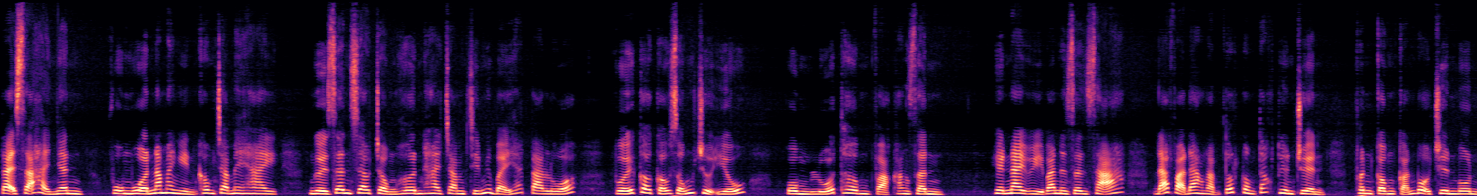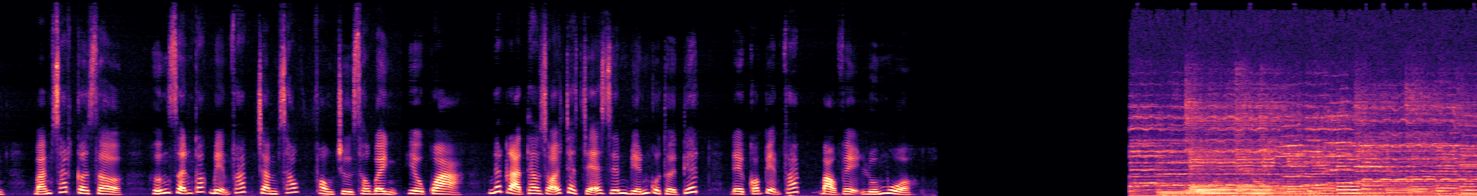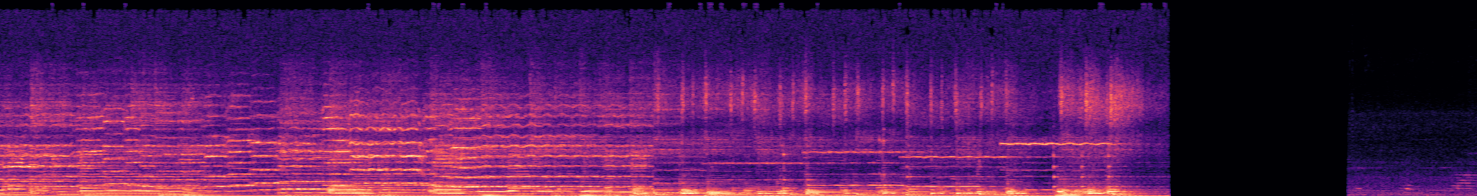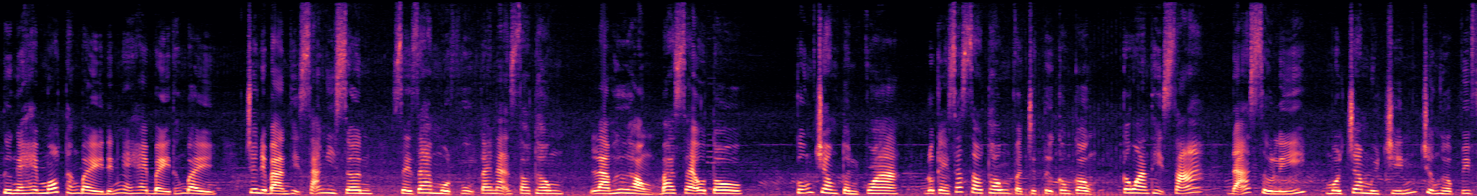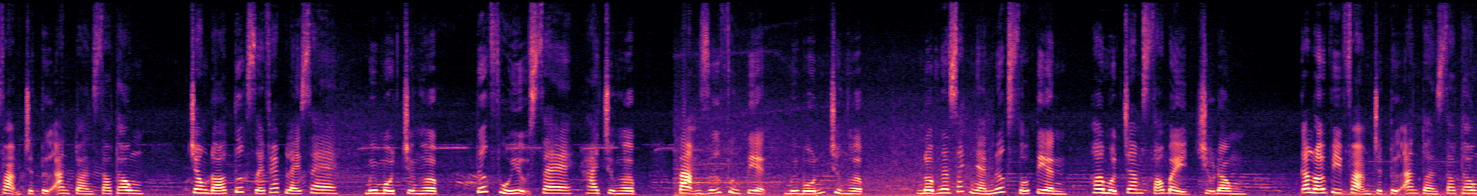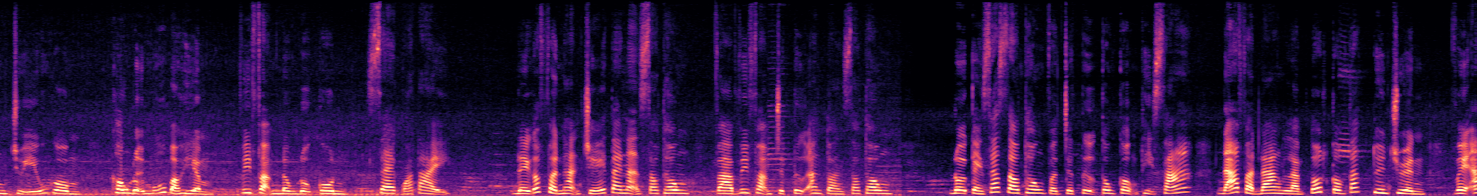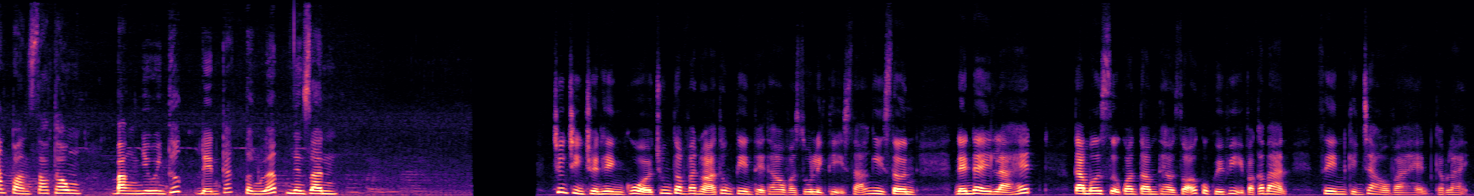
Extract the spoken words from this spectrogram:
Tại xã Hải Nhân, vụ mùa năm 2022, người dân gieo trồng hơn 297 ha lúa với cơ cấu giống chủ yếu gồm lúa thơm và khang dân. Hiện nay, Ủy ban nhân dân xã đã và đang làm tốt công tác tuyên truyền, phân công cán bộ chuyên môn, bám sát cơ sở, hướng dẫn các biện pháp chăm sóc, phòng trừ sâu bệnh hiệu quả, nhất là theo dõi chặt chẽ diễn biến của thời tiết để có biện pháp bảo vệ lúa mùa. Từ ngày 21 tháng 7 đến ngày 27 tháng 7, trên địa bàn thị xã Nghi Sơn xảy ra một vụ tai nạn giao thông làm hư hỏng 3 xe ô tô. Cũng trong tuần qua, đội cảnh sát giao thông và trật tự công cộng, công an thị xã đã xử lý 119 trường hợp vi phạm trật tự an toàn giao thông, trong đó tước giấy phép lái xe 11 trường hợp, tước phù hiệu xe 2 trường hợp, tạm giữ phương tiện 14 trường hợp, nộp ngân sách nhà nước số tiền hơn 167 triệu đồng. Các lỗi vi phạm trật tự an toàn giao thông chủ yếu gồm không đội mũ bảo hiểm, vi phạm nồng độ cồn, xe quá tải. Để góp phần hạn chế tai nạn giao thông và vi phạm trật tự an toàn giao thông, đội cảnh sát giao thông và trật tự công cộng thị xã đã và đang làm tốt công tác tuyên truyền về an toàn giao thông bằng nhiều hình thức đến các tầng lớp nhân dân. Chương trình truyền hình của Trung tâm Văn hóa Thông tin Thể thao và Du lịch thị xã Nghi Sơn đến đây là hết. Cảm ơn sự quan tâm theo dõi của quý vị và các bạn. Xin kính chào và hẹn gặp lại.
